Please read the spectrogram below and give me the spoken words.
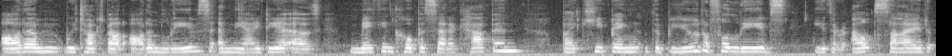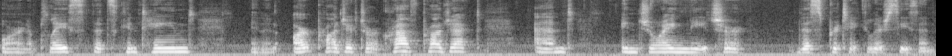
autumn, we talked about autumn leaves and the idea of making copacetic happen by keeping the beautiful leaves either outside or in a place that's contained in an art project or a craft project and enjoying nature this particular season.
